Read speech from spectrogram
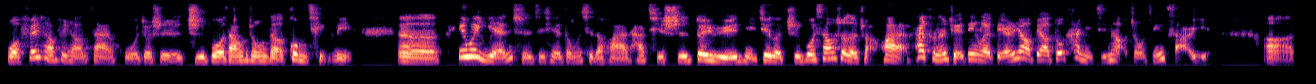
我非常非常在乎，就是直播当中的共情力。嗯，因为颜值这些东西的话，它其实对于你这个直播销售的转化，它可能决定了别人要不要多看你几秒钟，仅此而已。呃，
